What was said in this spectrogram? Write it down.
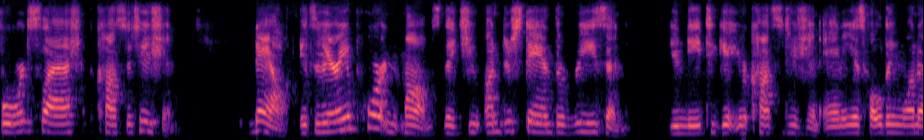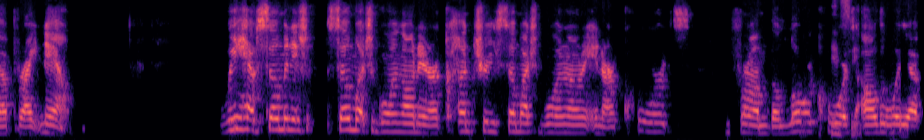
forward slash Constitution. Now, it's very important, moms, that you understand the reason you need to get your Constitution. Annie is holding one up right now. We have so many, so much going on in our country, so much going on in our courts, from the lower courts all the way up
